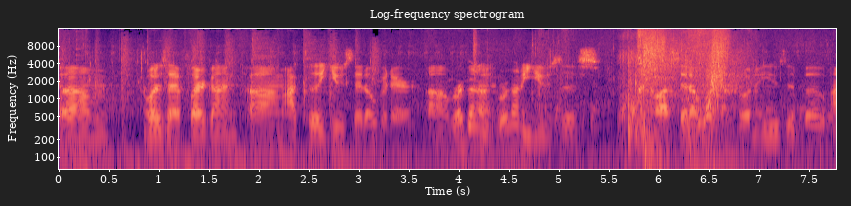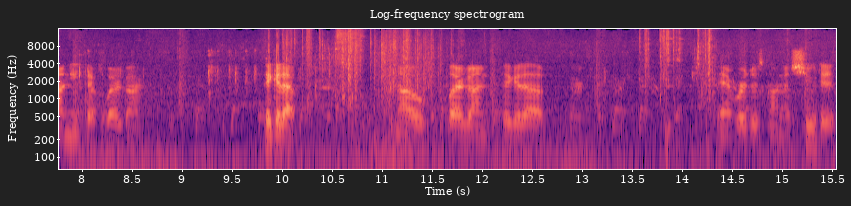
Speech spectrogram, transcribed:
Um, what is that? Flare gun? Um, I could use that over there. Um, we're gonna we're gonna use this. I know I said I wasn't gonna use it, but I need that flare gun. Pick it up. No, flare gun. Pick it up. And we're just gonna shoot it.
